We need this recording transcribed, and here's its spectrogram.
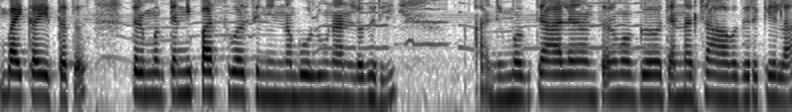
बायका येतातच. तर मग त्यांनी पाच सुवासिनींना बोलवून आणलं घरी. आणि मग त्या आल्यानंतर मग त्यांना चहा वगैरे केला.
